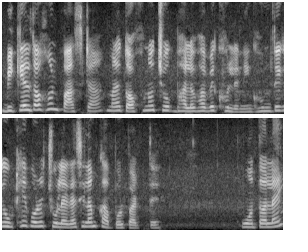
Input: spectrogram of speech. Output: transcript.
বিকেল তখন পাঁচটা মানে তখনও চোখ ভালোভাবে খোলেনি। ঘুম থেকে উঠে পরে চলে গেছিলাম কাপড় পাড়তে। কুঁয়োতলায়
